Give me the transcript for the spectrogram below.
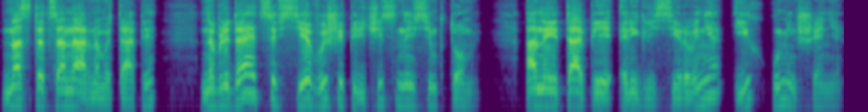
На стационарном этапе наблюдаются все вышеперечисленные симптомы, а на этапе регрессирования их уменьшение.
